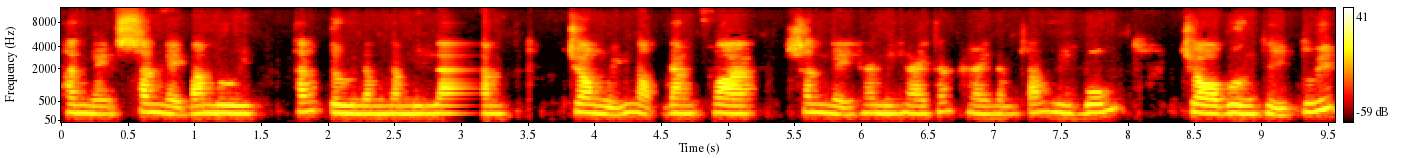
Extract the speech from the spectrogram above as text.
thanh ngày sanh ngày 30 tháng 4 năm 55 cho Nguyễn Ngọc Đăng Khoa sinh ngày 22 tháng 2 năm 84 cho Vương Thị Tuyết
